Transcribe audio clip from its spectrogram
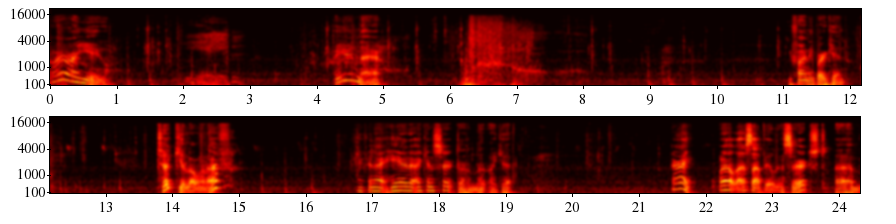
Where are you? Are you in there? You finally broke in. Took you long enough. Anything out here that I can search? Doesn't look like it. Alright. Well, that's that building searched. Um,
